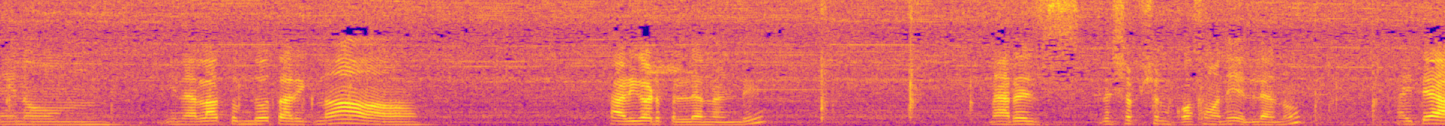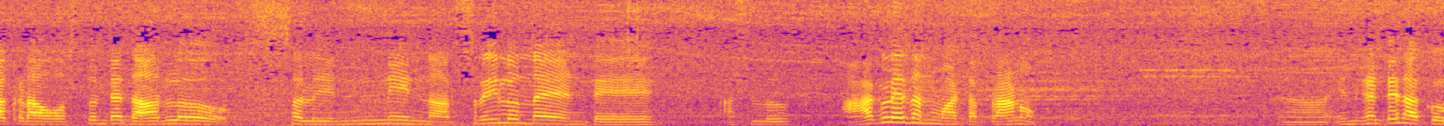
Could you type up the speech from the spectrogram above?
నేను ఈ నెల తొమ్మిదో తారీఖున తాడిగాడు వెళ్ళానండి మ్యారేజ్ రిసెప్షన్ కోసం అని వెళ్ళాను. అయితే అక్కడ వస్తుంటే దారిలో అసలు ఎన్ని నర్సరీలు ఉన్నాయంటే అసలు ఆగలేదన్నమాట ప్రాణం. ఎందుకంటే నాకు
